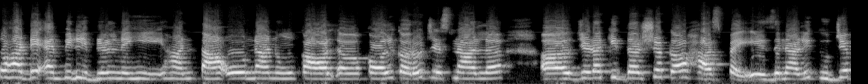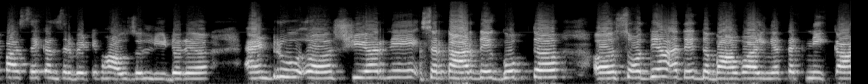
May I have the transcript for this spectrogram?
ਤੁਹਾਡੇ ਐਮਪੀ ਲਿਬਰਲ ਨਹੀਂ ਹਨ ਤਾਂ ਉਹਨਾਂ ਨੂੰ ਕਾਲ ਕਾਲ ਕਰੋ ਜਿਸ ਨਾਲ ਜਿਹੜਾ ਕਿ ਦਰਸ਼ਕ ਹੱਸ ਪਏ। ਇਸ ਦੇ ਨਾਲ ਹੀ ਦੂਜੇ ਪਾਸੇ conservative house leader Andrew Scheer ਨੇ ਸਰਕਾਰ ਦੇ ਗੁਪਤ ਸੌਦਿਆਂ ਅਤੇ ਦਬਾਅ ਵਾਲੀਆਂ ਤਕਨੀਕਾਂ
